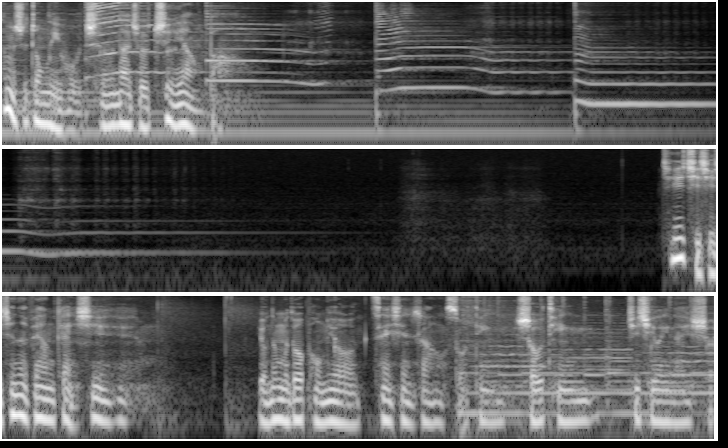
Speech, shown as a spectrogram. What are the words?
他们是动力火车，那就这样吧。其实琪琪真的非常感谢，有那么多朋友在线上锁定收听琪琪雷奈秀。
